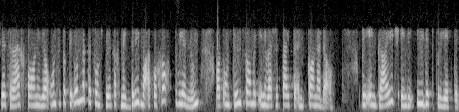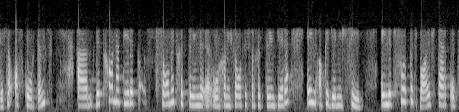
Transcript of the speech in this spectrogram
Dis reg van ja, ons het op die oomblik is ons besig met 3, maar ek wil graag twee noem wat ons doen saam met universiteite in Kanada. Die Engage en die EDIT projekte. Dis nou afkortings. Ehm um, dit gaan natuurlik saam met gestremde uh, organisasies vir gestremdhede en akademici en dit fokus baie sterk op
